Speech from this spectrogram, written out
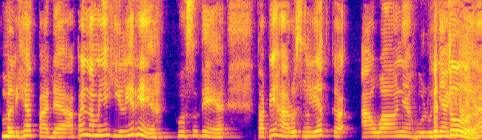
melihat pada apa namanya hilirnya ya maksudnya ya, tapi harus melihat ke awalnya hulunya gitu Betul, gitu ya.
